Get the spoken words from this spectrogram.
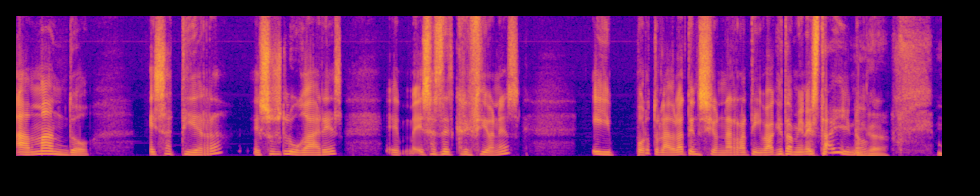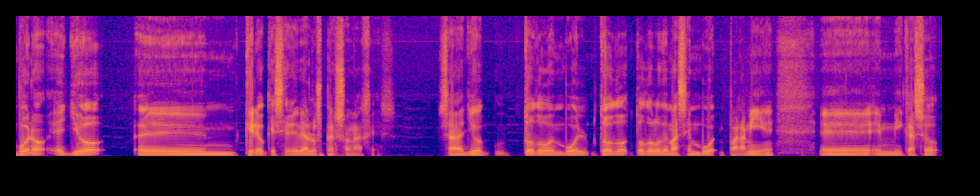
amando esa tierra, esos lugares, eh, esas descripciones, y por otro lado la tensión narrativa que también está ahí, ¿no? Bueno, eh, yo eh, creo que se debe a los personajes. O sea, yo todo todo, todo lo demás para mí, ¿eh? en mi caso,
